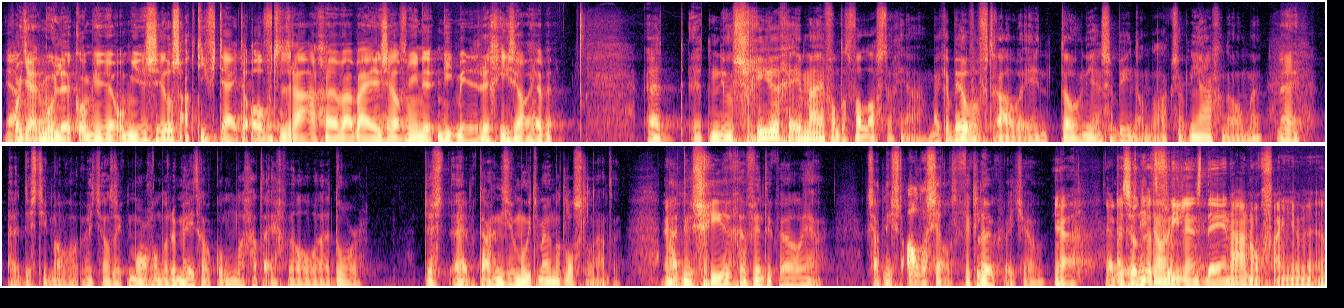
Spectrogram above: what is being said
Ja. Vond jij het moeilijk om je, om je salesactiviteiten over te dragen waarbij je zelf niet, niet meer de regie zou hebben? Het, het nieuwsgierige in mij vond het wel lastig, ja. Maar ik heb heel veel vertrouwen in Tony en Sabine. Dan had ik ze ook niet aangenomen. Nee. Eh, dus die mogen, weet je, als ik morgen onder de metro kom, dan gaat er echt wel eh, door. Dus eh, heb ik daar niet zoveel moeite mee om dat los te laten. Maar het nieuwsgierige vind ik wel, ja. Ik zou het liefst alles zelf. Dat vind ik leuk, weet je wel. Ja. Ja, dat is is ook dat nodig. freelance DNA nog van je. eh,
